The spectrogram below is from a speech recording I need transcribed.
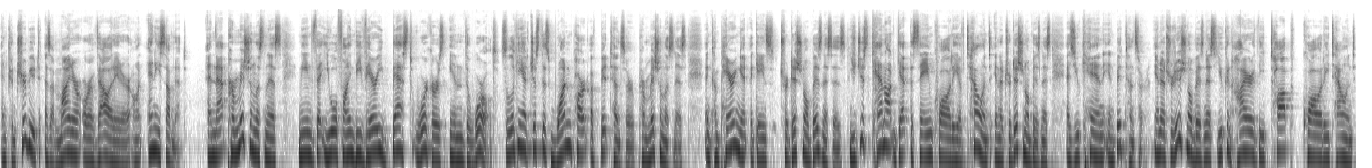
and contribute as a miner or a validator on any subnet. And that permissionlessness means that you will find the very best workers in the world. So looking at just this one part of BitTensor, permissionlessness, and comparing it against traditional businesses, you just cannot get the same quality of talent in a traditional business as you can in BitTensor. In a traditional business, you can hire the top quality talent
